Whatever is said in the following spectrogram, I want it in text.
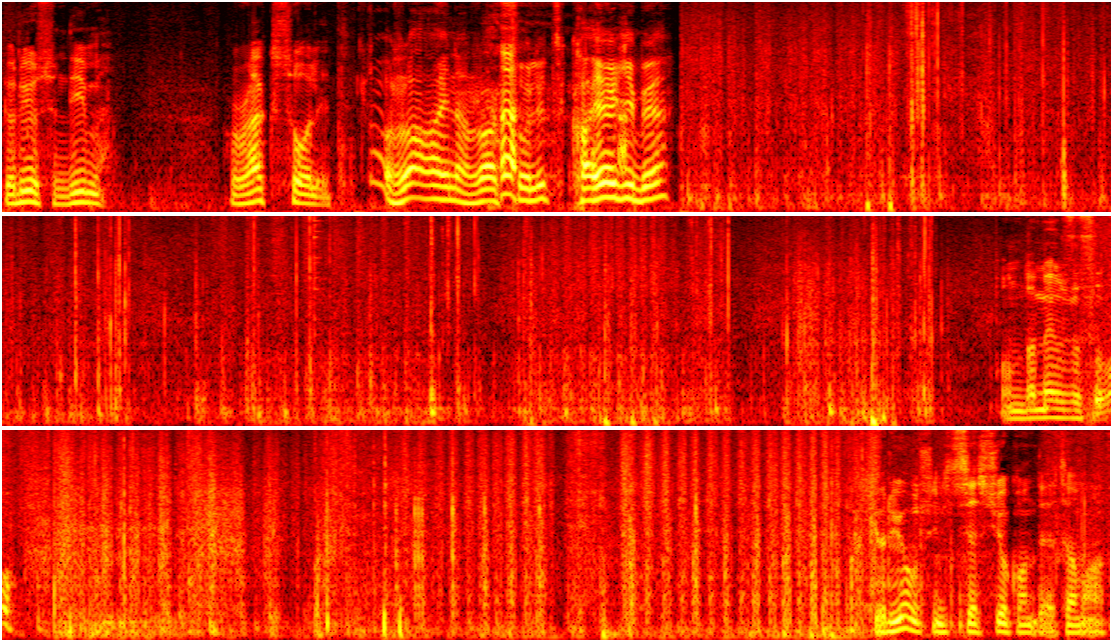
Görüyorsun değil mi? Rock solid. Ra, aynen rock solid kaya gibi. Mevzusu bu. Bak görüyor musun? Hiç ses yok onda Ethem abi.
